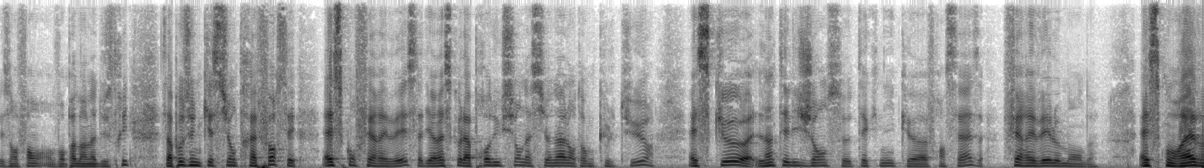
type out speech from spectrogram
les enfants ne vont pas dans l'industrie. Ça pose une question très forte, c'est est-ce qu'on fait rêver? C'est-à-dire est-ce que la production nationale en tant que culture, est-ce que l'intelligence technique euh, française fait rêver le monde? Est-ce qu'on rêve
